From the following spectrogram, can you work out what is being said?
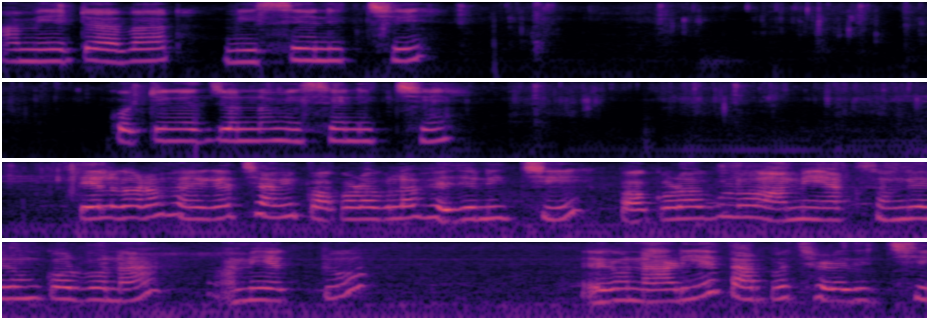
আমি এটা আবার মিশিয়ে নিচ্ছি। কোটিংয়ের জন্য মিশিয়ে নিচ্ছি। তেল গরম হয়ে গেছে, আমি পকোড়াগুলো ভেজে নিচ্ছি। পকোড়াগুলো আমি একসঙ্গে এরকম করব না। আমি একটু এরকম নাড়িয়ে তারপর ছেড়ে দিচ্ছি,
